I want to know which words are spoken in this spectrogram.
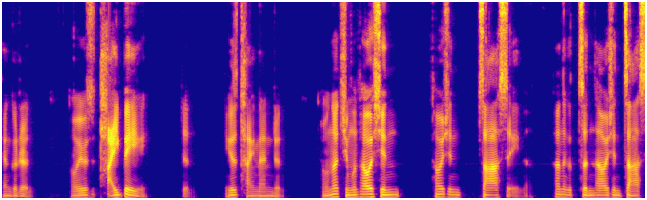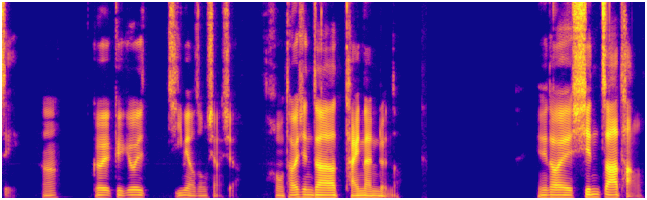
两个人，然后一个是台北人，一个是台南人，哦，那请问他会先他会先扎谁呢？他那个针，他会先扎谁啊？各位给各位几秒钟想一下。哦，他会先扎台南人哦，因为他会先扎糖。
